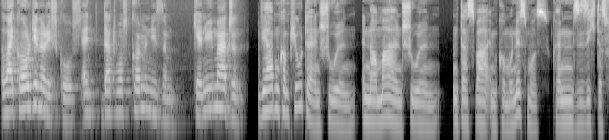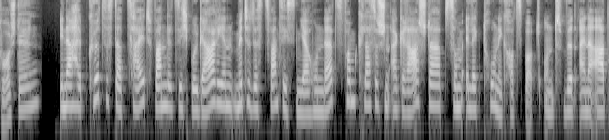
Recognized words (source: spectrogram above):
like ordinary schools, and that was communism. Can you imagine? Wir haben Computer in Schulen, in normalen Schulen, und das war im Kommunismus. Können Sie sich das vorstellen? Innerhalb kürzester Zeit wandelt sich Bulgarien Mitte des 20. Jahrhunderts vom klassischen Agrarstaat zum Elektronik-Hotspot und wird eine Art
